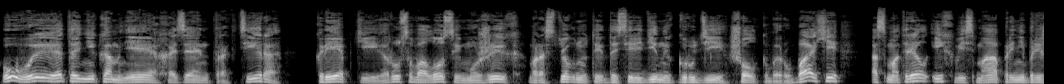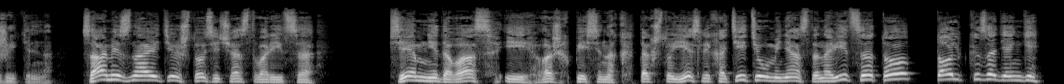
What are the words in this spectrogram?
увы, это не ко мне, хозяин трактира». Крепкий, русоволосый мужик в расстегнутой до середины груди шелковой рубахе осмотрел их весьма пренебрежительно. «Сами знаете, что сейчас творится. Всем не до вас и ваших песенок, так что если хотите у меня остановиться, то только за деньги».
